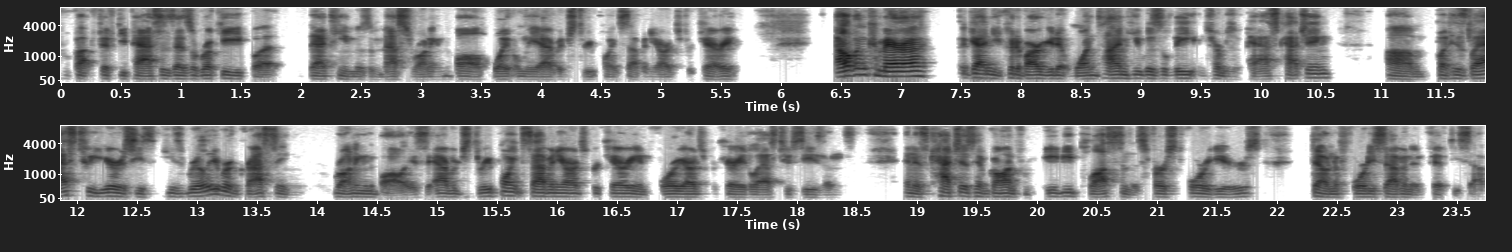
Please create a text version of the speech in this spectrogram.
who caught 50 passes as a rookie, but that team was a mess running the ball. White only averaged 3.7 yards per carry. Alvin Kamara, again, you could have argued at one time he was elite in terms of pass catching, um, but his last two years, he's he's really regressing running the ball. He's averaged 3.7 yards per carry and four yards per carry the last two seasons, and his catches have gone from 80 plus in his first four years down to 47 and 57.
